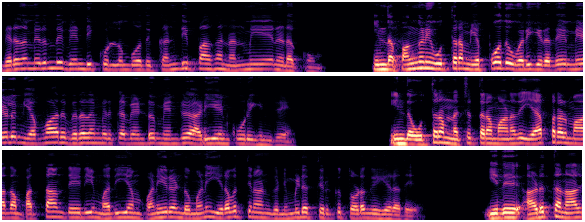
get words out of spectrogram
விரதமிருந்து வேண்டிக் கொள்ளும்போது கண்டிப்பாக நன்மையே நடக்கும். இந்த பங்குனி உத்தரம் எப்போது வருகிறது? மேலும் எவ்வாறு விரதம் இருக்க வேண்டும் என்று அடியேன் கூறுகின்றேன். இந்த உத்தரம் நட்சத்திரமானது ஏப்ரல் மாதம் பத்தாம் தேதி மதியம் பனிரெண்டு மணி இருபத்தி நான்கு நிமிடத்திற்கு தொடங்குகிறது. இது அடுத்த நாள்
